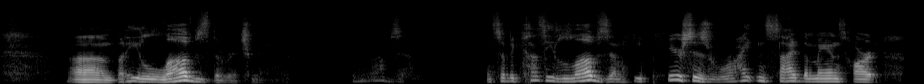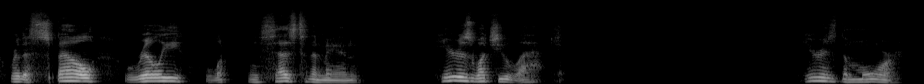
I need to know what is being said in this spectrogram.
um, but he loves the rich man. He loves him, and so because he loves him, he pierces right inside the man's heart where the spell really. Lo- and he says to the man, "Here is what you lack. Here is the more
